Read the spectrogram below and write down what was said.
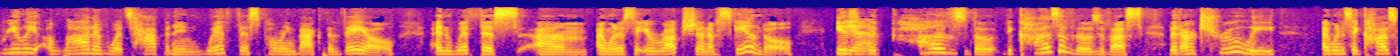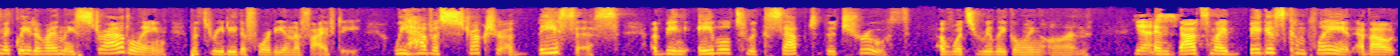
really a lot of what's happening with this pulling back the veil and with this, um, I want to say, eruption of scandal is yeah. because the because of those of us that are truly I want to say cosmically, divinely straddling the 3D, the 4D, and the 5D. We have a structure, a basis of being able to accept the truth of what's really going on. Yes. And that's my biggest complaint about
